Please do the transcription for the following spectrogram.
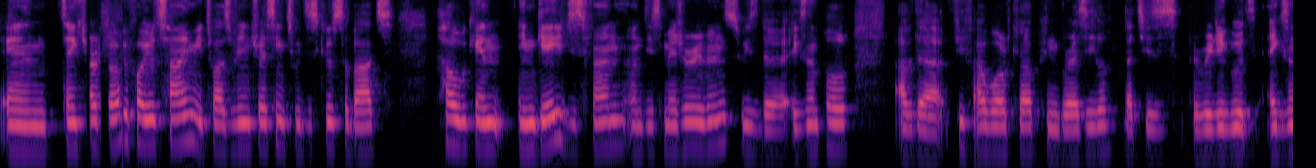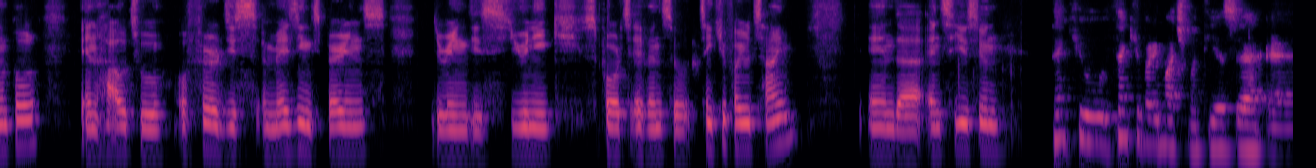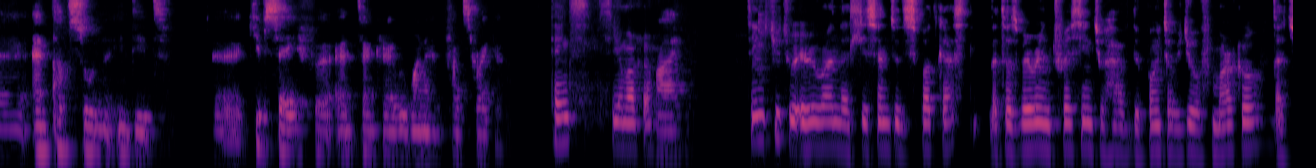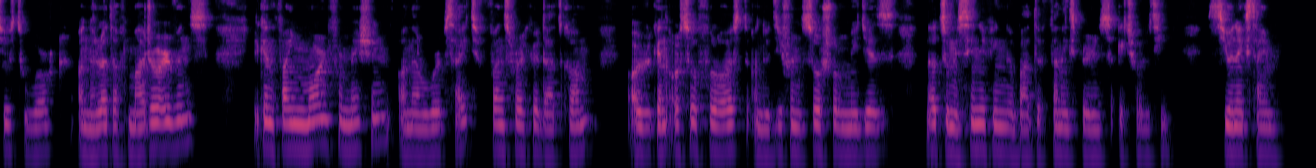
And thank you, for your time. It was really interesting to discuss about how we can engage this fan on these major events with the example of the FIFA World Cup in Brazil. That is a really good example, and how to offer this amazing experience during this unique sports event. So thank you for your time, and uh, and see you soon. Thank you, thank you very much, Matthias, uh, uh, and talk soon indeed. Uh, keep safe uh, and thank everyone and Fan Striker. Thanks. See you, Marco. Bye. Thank you to everyone that listened to this podcast. That was very interesting to have the point of view of Marco that used to work on a lot of major events. You can find more information on our website, fanstriker.com, or you can also follow us on the different social medias not to miss anything about the fan experience actuality. See you next time.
